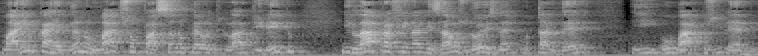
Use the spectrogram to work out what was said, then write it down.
Marinho carregando, o Madison passando pelo lado direito e lá para finalizar os dois, né? O Tardelli e o Marcos Guilherme.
